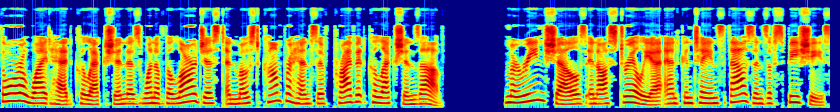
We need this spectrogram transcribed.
Thora Whitehead collection is one of the largest and most comprehensive private collections of marine shells in Australia and contains thousands of species,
